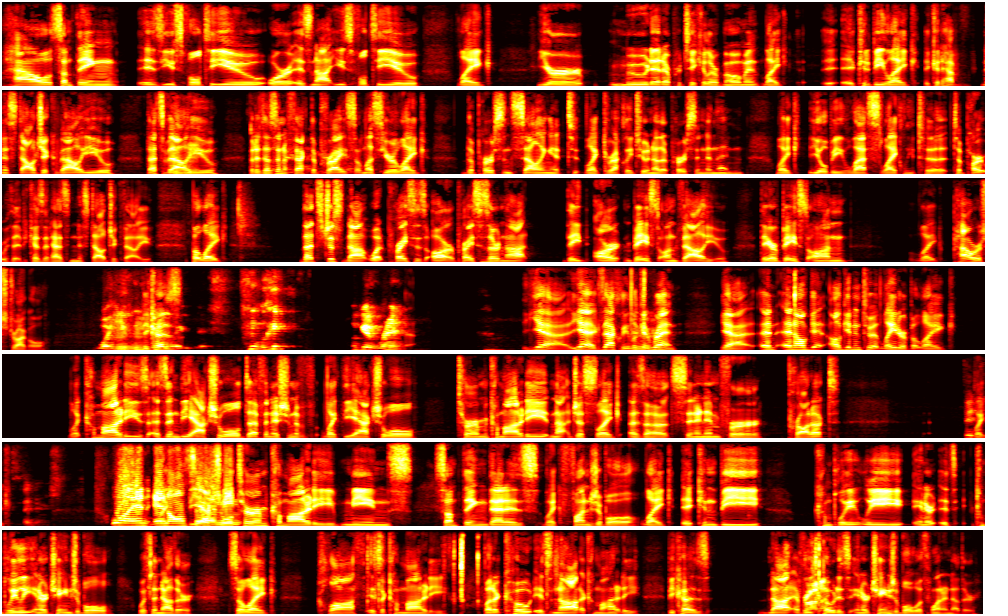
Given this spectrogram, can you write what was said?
how something is useful to you or is not useful to you, like your mood at a particular moment, like it, it could be like it could have nostalgic value. That's mm-hmm. value, but it doesn't affect the price unless you're like the person selling it to, like directly to another person and then like you'll be less likely to to part with it because it has nostalgic value. But like that's just not what prices are. Prices are not they aren't based on value they are based on like power struggle What you Mhm. Because- because like look at rent. Yeah, yeah, exactly. Look Mhm. at rent. Yeah, and and I'll get I'll get into it later, but like like commodities as in the actual definition of like the actual term commodity, not just like as a synonym for product. Fidget Like- spinners. Well, and and Like, also the actual I mean, term commodity means something that is like fungible, like it can be completely inter- it's completely interchangeable with another. So like cloth is a commodity, but a coat is not a commodity because not every Product. coat is interchangeable with one another.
